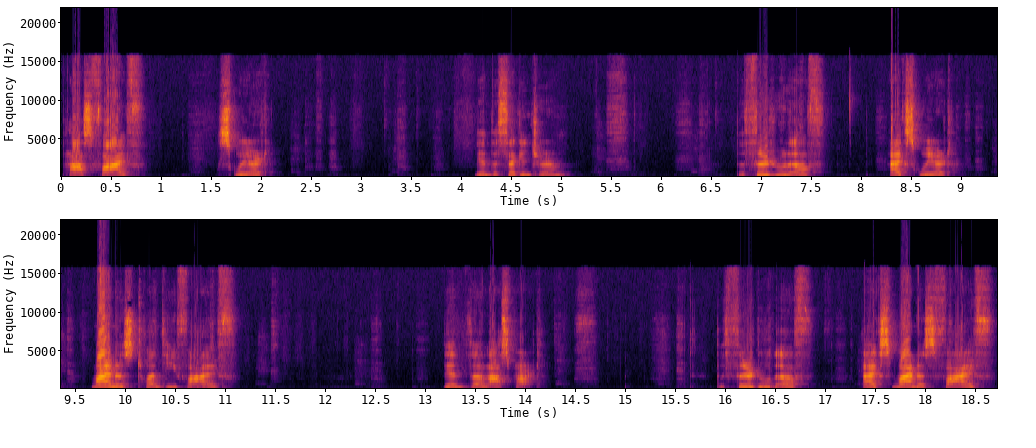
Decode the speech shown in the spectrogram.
plus 5 squared. Then the second term, the third root of x squared minus 25 then the last part. The third root of x minus 5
